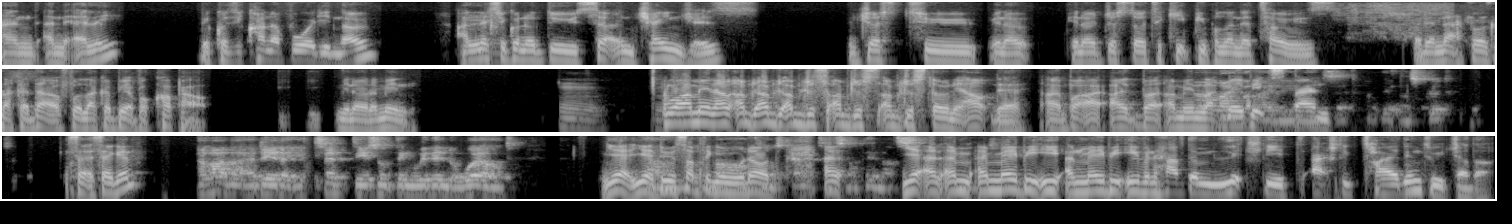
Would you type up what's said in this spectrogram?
and, and Ellie, because you kind of already know, unless you're going to do certain changes just to, you know, you know, just so to keep people on their toes. But then that feels like a, that would feel like a bit of a cop out. You know what I mean? Mm. Well, I mean, I'm, I'm, I'm just, I'm just, I'm just throwing it out there. Uh, but I, I, but I mean, I like like maybe expand. That's good. Say, say again. I like that idea that you said do something within the world. Yeah, yeah, do Um, something not in all World. those characters, I think that's- Yeah, and, and, and maybe and maybe even have them literally actually tied into each other.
